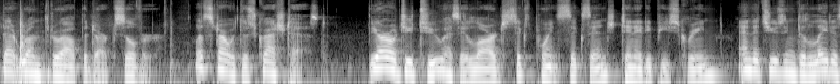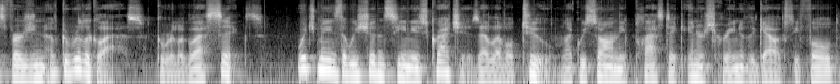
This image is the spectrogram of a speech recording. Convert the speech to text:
that run throughout the dark silver. Let's start with the scratch test. The ROG2 has a large 6.6 inch 1080p screen, and it's using the latest version of Gorilla Glass, Gorilla Glass 6, which means that we shouldn't see any scratches at level 2 like we saw on the plastic inner screen of the Galaxy Fold.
